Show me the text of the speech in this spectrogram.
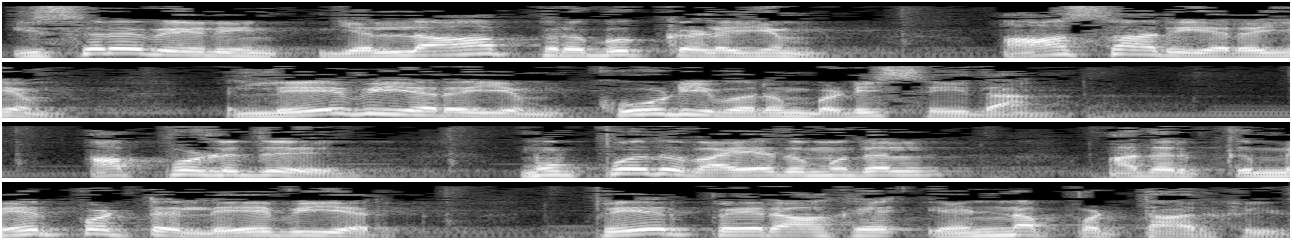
இஸ்ரவேலின் எல்லா பிரபுக்களையும் ஆசாரியரையும் லேவியரையும் கூடி வரும்படி செய்தான். அப்பொழுது முப்பது வயது முதல் அதற்கு மேற்பட்ட லேவியர் பேர் பேராக எண்ணப்பட்டார்கள்.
